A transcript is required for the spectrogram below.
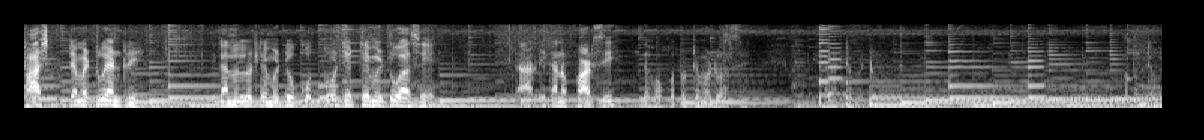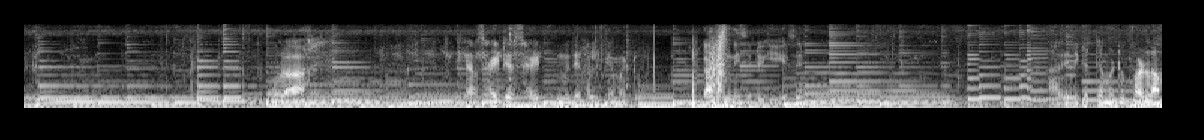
ফার্স্ট টমেটো এন্ট্রি এখানে হলো টমেটো কত যে টমেটো আছে। আর এখানে ফার্সি, দেখো কত টমেটো আছে। পুরা সাইডের সাইড মধ্যে খালি টমেটো গাছের নিচে ঢুকে গেছে। এদিকে টমেটো ফাড়লাম।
